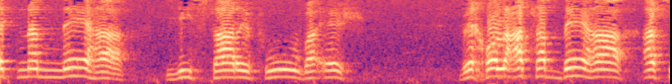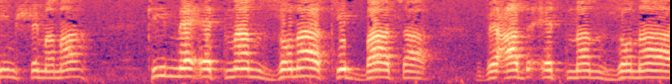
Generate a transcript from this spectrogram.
אתנניה יישרפו באש. וכל עצביה אשים שממה, כי מאתנן זונה קיבצה, ועד אתנן זונה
